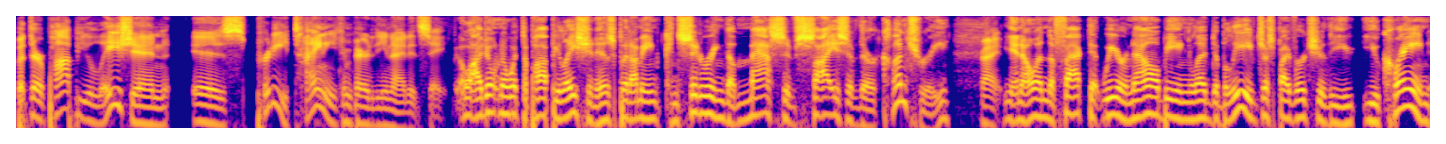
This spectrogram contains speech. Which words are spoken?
but their population is pretty tiny compared to the United States. Oh, I don't know what the population is, but I mean, considering the massive size of their country, Right. You know, and the fact that we are now being led to believe, just by virtue of the U- Ukraine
